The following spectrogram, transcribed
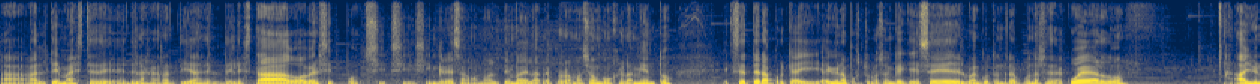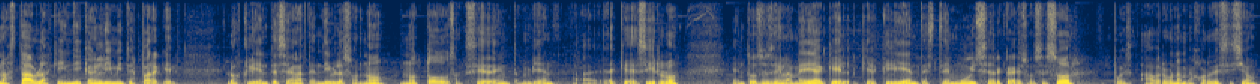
al tema este de, las garantías del, Estado, a ver si, si, si ingresan o no al tema de la reprogramación, congelamiento etcétera, porque hay, hay una postulación que hay que hacer, el banco tendrá que ponerse de acuerdo. Hay unas tablas que indican límites para que los clientes sean atendibles o no. No todos acceden también, hay que decirlo. Entonces, en la medida que el, que el cliente esté muy cerca de su asesor, pues habrá una mejor decisión.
